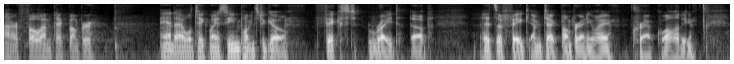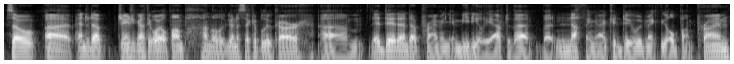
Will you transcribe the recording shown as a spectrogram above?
on our faux M-Tech bumper. And I will take my scene points to go. Fixed right up. It's a fake M-Tech bumper anyway. Crap quality. So, uh, ended up changing out the oil pump on the Laguna Seca Blue car. Um, it did end up priming immediately after that, but nothing I could do would make the old pump prime.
